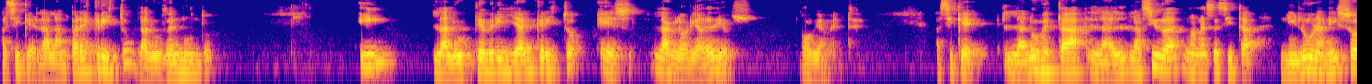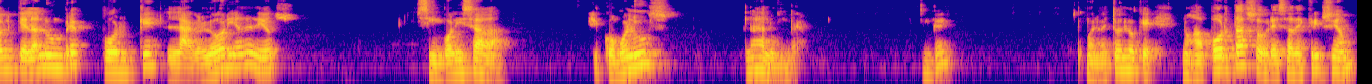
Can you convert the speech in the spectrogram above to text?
Así que la lámpara es Cristo, la luz del mundo, y la luz que brilla en Cristo es la gloria de Dios, obviamente. Así que la luz está, la, ciudad no necesita ni luna ni sol que la alumbre porque la gloria de Dios, simbolizada como luz, la alumbra. Bueno, esto es lo que nos aporta sobre esa descripción.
